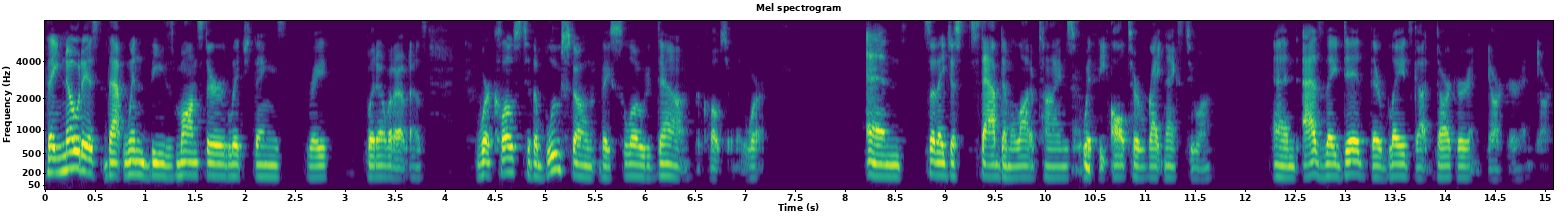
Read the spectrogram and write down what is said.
they noticed that when these monster lich things, wraith, whatever it is, were close to the blue stone, they slowed down the closer they were. And so they just stabbed him a lot of times with the altar right next to him. And as they did, their blades got darker and darker and darker.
